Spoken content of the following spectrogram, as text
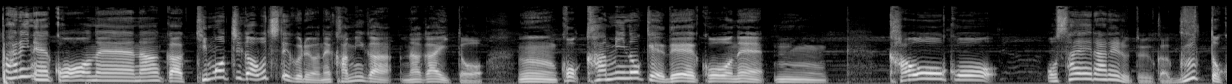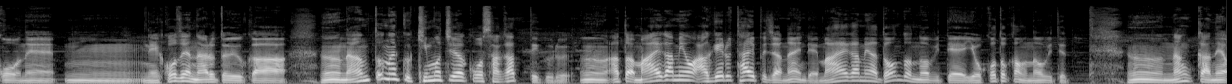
ぱりね、こうね、なんか気持ちが落ちてくるよね。髪が長いと。うん。こう髪の毛で、こうね、うん。顔をこう、抑えられるというか、ぐっとこうね、うん、猫背になるというか、うん、なんとなく気持ちがこう下がってくる。うん、あとは前髪を上げるタイプじゃないんで、前髪はどんどん伸びて、横とかも伸びて、うん、なんかね、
